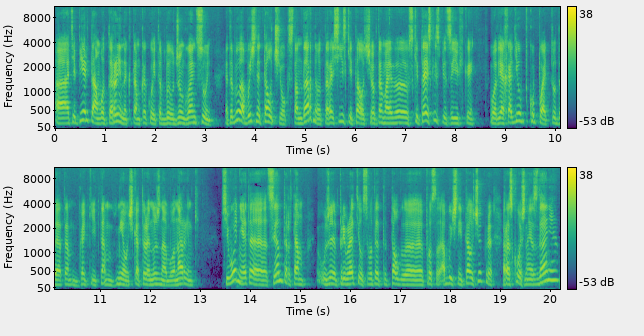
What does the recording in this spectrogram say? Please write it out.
А теперь там вот рынок там какой-то был, Джунгуанцунь. Это был обычный толчок. Стандартный вот российский толчок. Там э, с китайской спецификой. Вот я ходил покупать туда там какие-то там мелочь, которая нужна была на рынке. Сегодня это центр, там уже превратился вот этот э, просто обычный толчок, роскошное здание,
